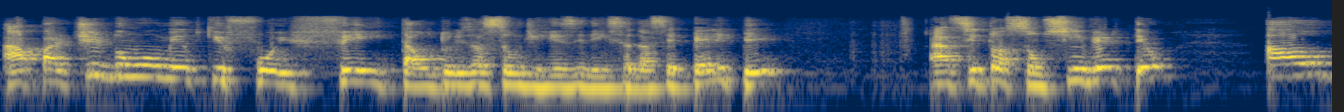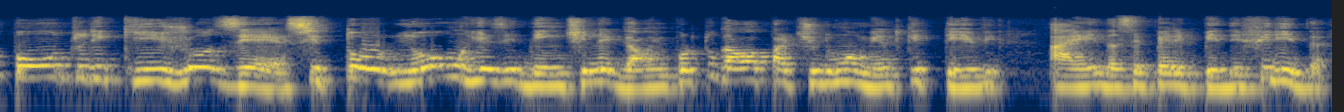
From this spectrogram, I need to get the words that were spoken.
a partir do momento que foi feita a autorização de residência da CPLP, a situação se inverteu ao ponto de que José se tornou um residente legal em Portugal a partir do momento que teve a R da CPLP deferida.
